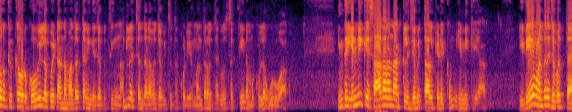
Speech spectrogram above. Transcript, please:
ஒரு இருக்க ஒரு கோவில்ல போயிட்டு அந்த மந்திரத்தை நீங்க ஜபிச்சீங்கன்னா ஒரு லட்சம் தடவை ஜபிச்சதக்கூடிய மந்திர ஜப சக்தி நமக்குள்ள உருவாகும். இந்த எண்ணிக்கை சாதாரண நாட்களில் ஜபித்தால் கிடைக்கும் எண்ணிக்கையாகும். இதே மந்திர ஜபத்தை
